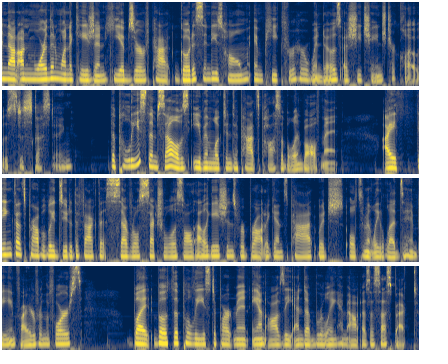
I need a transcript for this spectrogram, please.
And that on more than one occasion, he observed Pat go to Cindy's home and peek through her windows as she changed her clothes. disgusting. The police themselves even looked into Pat's possible involvement. I think that's probably due to the fact that several sexual assault allegations were brought against Pat, which ultimately led to him being fired from the force. But both the police department and Ozzy end up ruling him out as a suspect.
